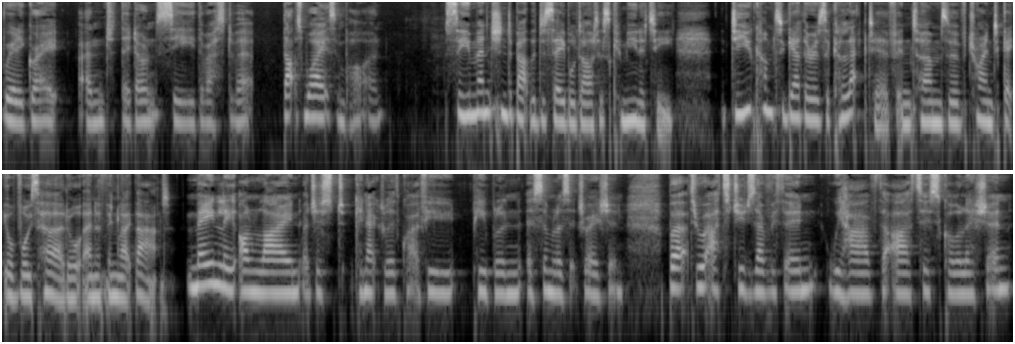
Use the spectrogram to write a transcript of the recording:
really great and they don't see the rest of it. That's why it's important. So, you mentioned about the disabled artist community. Do you come together as a collective in terms of trying to get your voice heard or anything like that? Mainly online. I just connect with quite a few people in a similar situation. But through Attitude is Everything, we have the Artists Coalition.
